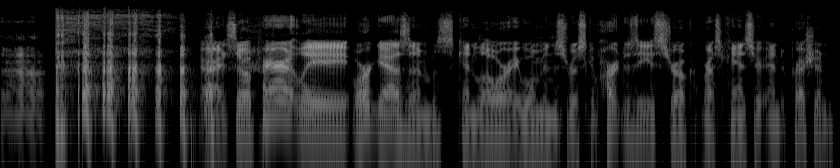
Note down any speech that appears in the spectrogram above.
Uh, All right. So apparently, orgasms can lower a woman's risk of heart disease, stroke, breast cancer, and depression.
